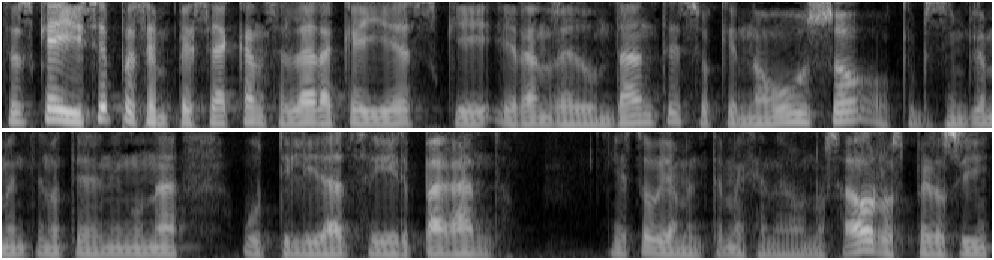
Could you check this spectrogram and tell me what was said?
Entonces, ¿qué hice? Pues empecé a cancelar aquellas que eran redundantes o que no uso o que simplemente no tienen ninguna utilidad seguir pagando. Y esto obviamente me generó unos ahorros, pero si,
